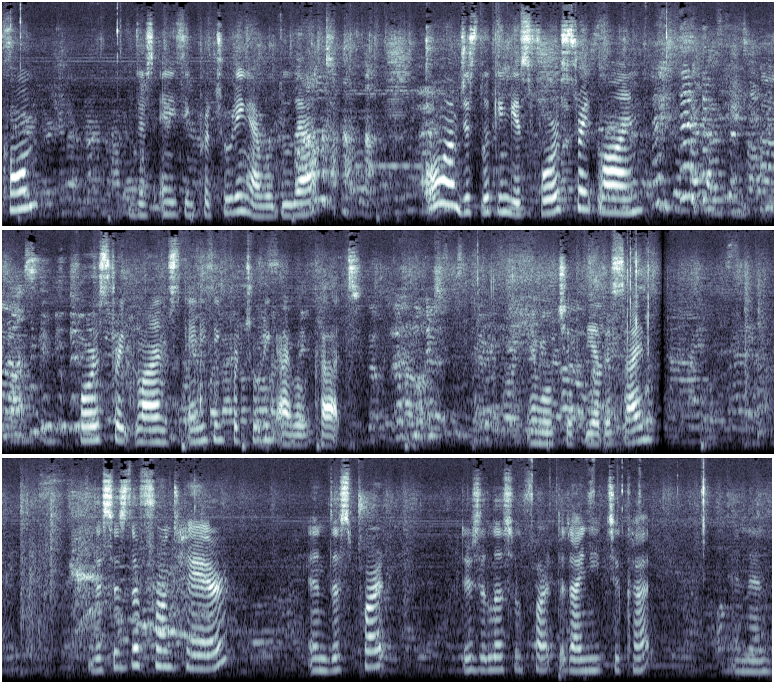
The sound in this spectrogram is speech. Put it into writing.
comb. If there's anything protruding, I will do that. All I'm just looking is four straight line. Four straight lines. Anything protruding, I will cut. And we'll check the other side. This is the front hair. And this part, there's a little part that I need to cut. And then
